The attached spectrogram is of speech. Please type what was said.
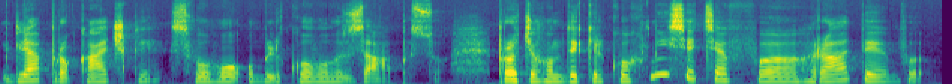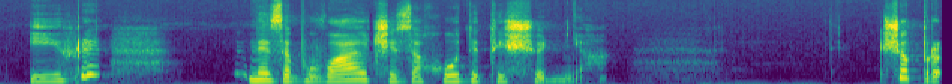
для прокачки свого облікового запису. Протягом декількох місяців е, грати в ігри, не забуваючи заходити щодня, щоб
